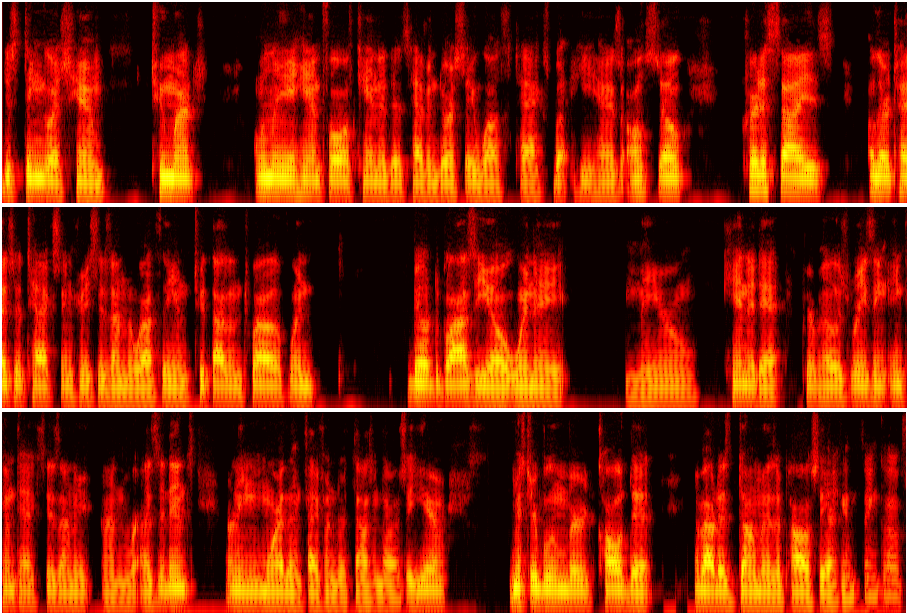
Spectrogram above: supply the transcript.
distinguish him too much. Only a handful of candidates have endorsed a wealth tax, but he has also criticized other types of tax increases on the wealthy. In 2012, when Bill de Blasio, when a mayoral candidate, proposed raising income taxes on, a, on residents earning more than $500,000 a year, Mr. Bloomberg called it about as dumb as a policy I can think of.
